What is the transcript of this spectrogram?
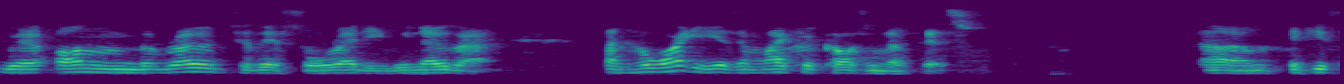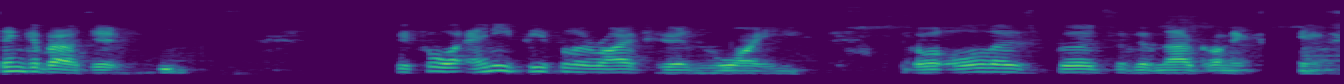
we're on the road to this already. We know that. And Hawaii is a microcosm of this. Um, if you think about it, before any people arrived here in Hawaii, there were all those birds that have now gone extinct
